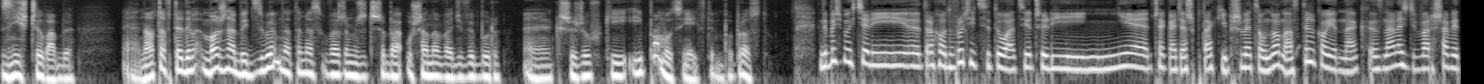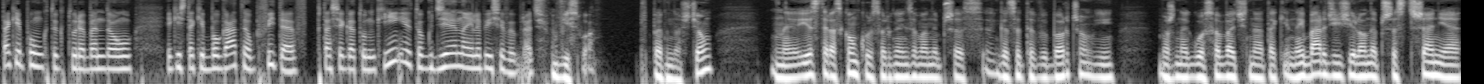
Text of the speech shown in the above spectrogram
zniszczyłaby e, no to wtedy można być złym, natomiast uważam, że trzeba uszanować wybór e, krzyżówki i pomóc jej w tym po prostu. Gdybyśmy chcieli e, trochę odwrócić sytuację, czyli nie czekać aż ptaki przylecą do nas, tylko jednak znaleźć w Warszawie takie punkty, które będą jakieś takie bogate, obfite w ptasie gatunki, to gdzie najlepiej się wybrać? Wisła, z pewnością. E, jest teraz konkurs organizowany przez Gazetę Wyborczą i można głosować na takie najbardziej zielone przestrzenie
